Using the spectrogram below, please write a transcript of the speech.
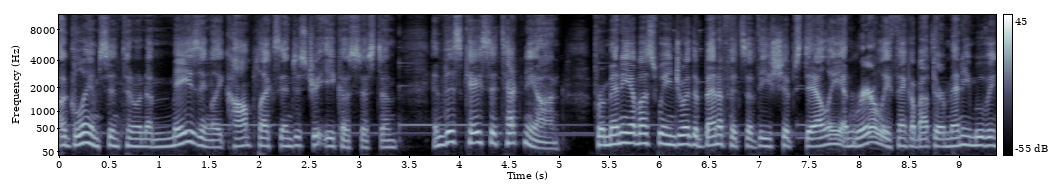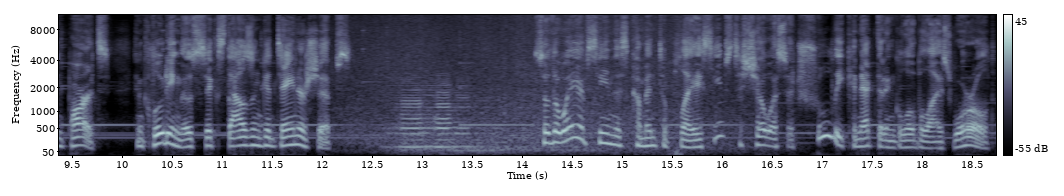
A glimpse into an amazingly complex industry ecosystem, in this case, a Teknion. For many of us, we enjoy the benefits of these ships daily and rarely think about their many moving parts, including those 6,000 container ships. So, the way I've seen this come into play seems to show us a truly connected and globalized world.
